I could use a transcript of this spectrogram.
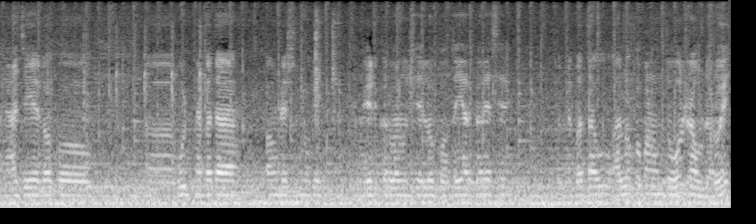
અને આજે એ લોકો વુડના બધા ફાઉન્ડેશનનું કંઈક એડ કરવાનું છે, એ લોકો તૈયાર કરે છે. તમને બતાવું, આ લોકો પણ આમ તો ઓલરાઉન્ડર હોય.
